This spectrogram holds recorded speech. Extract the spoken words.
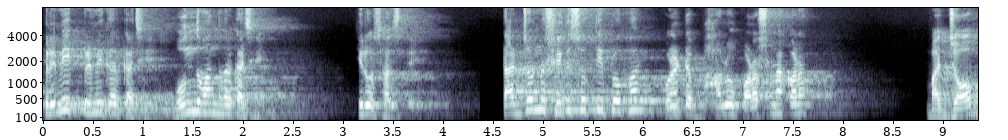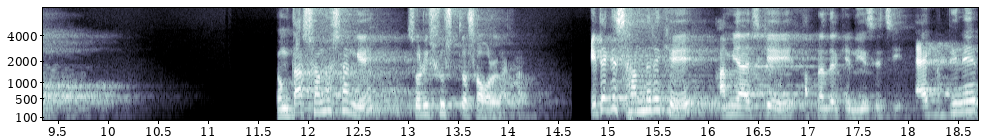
প্রেমিক প্রেমিকার কাছে বন্ধু বান্ধবের কাছে হিরো সাজতে। তার জন্য স্মৃতিশক্তি প্রখর, কোনো একটা ভালো পড়াশোনা করা বা জব এবং তার সঙ্গে সঙ্গে শরীর সুস্থ, সবল রাখা। এটাকে সামনে রেখে আমি আজকে আপনাদেরকে নিয়ে এসেছি একদিনের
